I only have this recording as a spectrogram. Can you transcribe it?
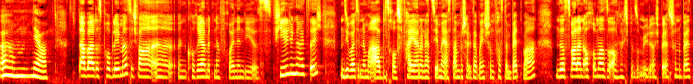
Ähm, ja. Aber das Problem ist, ich war äh, in Korea mit einer Freundin, die ist viel jünger als ich. Und sie wollte dann immer abends raus feiern und hat sie immer erst dann Bescheid gesagt, wenn ich schon fast im Bett war. Und das war dann auch immer so, oh Mann, ich bin so müde, ich bin jetzt schon im Bett.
